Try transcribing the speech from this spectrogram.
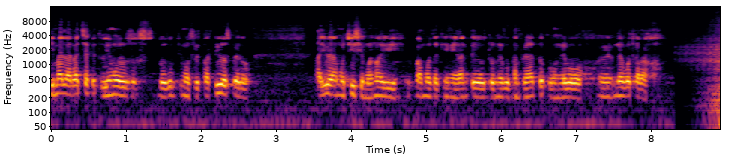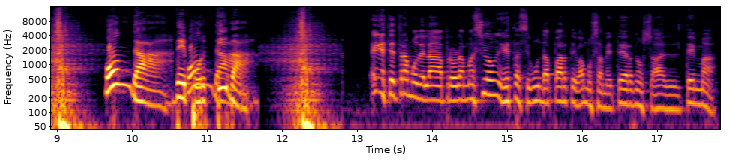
y mala racha que tuvimos los, los últimos tres partidos, pero ayuda muchísimo, ¿no? Y vamos de aquí en adelante a otro nuevo campeonato con un nuevo, eh, nuevo trabajo. Onda Deportiva. En este tramo de la programación, en esta segunda parte, vamos a meternos al tema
